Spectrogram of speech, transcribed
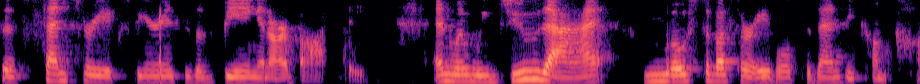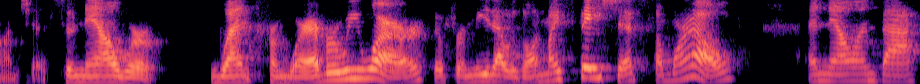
the sensory experiences of being in our body? And when we do that most of us are able to then become conscious. So now we're went from wherever we were. So for me that was on my spaceship somewhere else. And now i'm back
